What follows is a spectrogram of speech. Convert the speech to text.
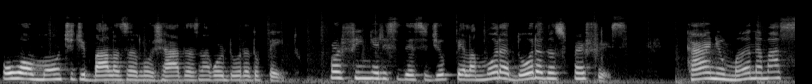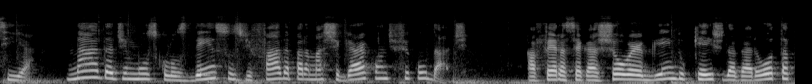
ou ao monte de balas alojadas na gordura do peito. Por fim, ele se decidiu pela moradora da superfície. Carne humana macia, nada de músculos densos de fada para mastigar com dificuldade. A fera se agachou, erguendo o queixo da garota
